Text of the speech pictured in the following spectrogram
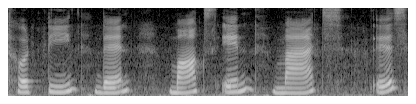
13 then marks in maths is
